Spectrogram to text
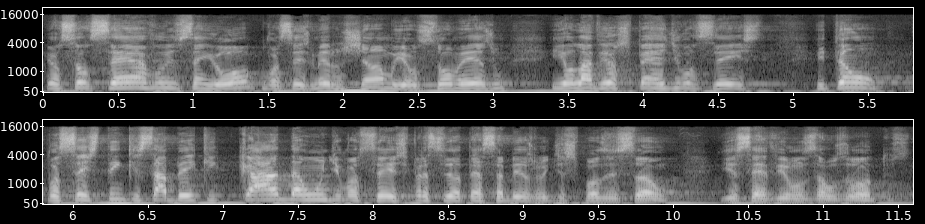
Eu sou servo e Senhor, que vocês mesmos chamam, e eu sou mesmo, e eu lavei os pés de vocês. Então, vocês têm que saber que cada um de vocês precisa ter essa mesma disposição de servir uns aos outros.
